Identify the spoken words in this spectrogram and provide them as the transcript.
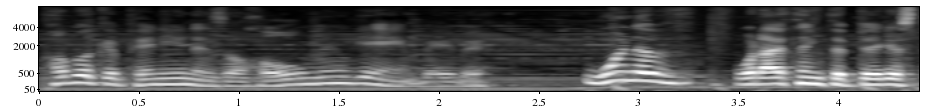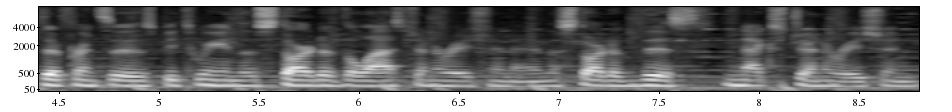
public opinion is a whole new game, baby. One of what I think the biggest differences between the start of the last generation and the start of this next generation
